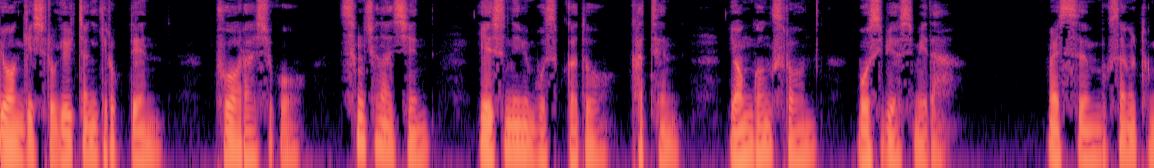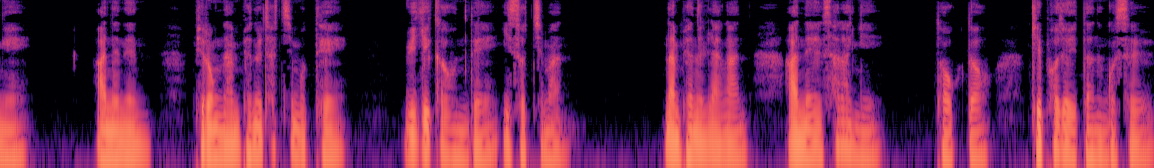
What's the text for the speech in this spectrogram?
요한계시록 1장에 기록된 부활하시고 승천하신 예수님의 모습과도 같은 영광스러운 모습이었습니다. 말씀 묵상을 통해 아내는 비록 남편을 찾지 못해 위기 가운데 있었지만 남편을 향한 아내의 사랑이 더욱더 깊어져 있다는 것을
